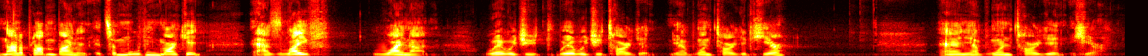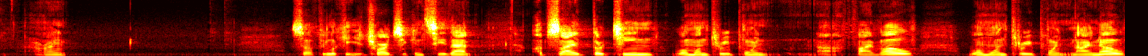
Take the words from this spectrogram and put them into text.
not a problem buying it. It's a moving market. It has life. Why not? Where would you where would you target? You have one target here, and you have one target here. All right. So if you look at your charts, you can see that upside 13, 113.50, uh, 113.90.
